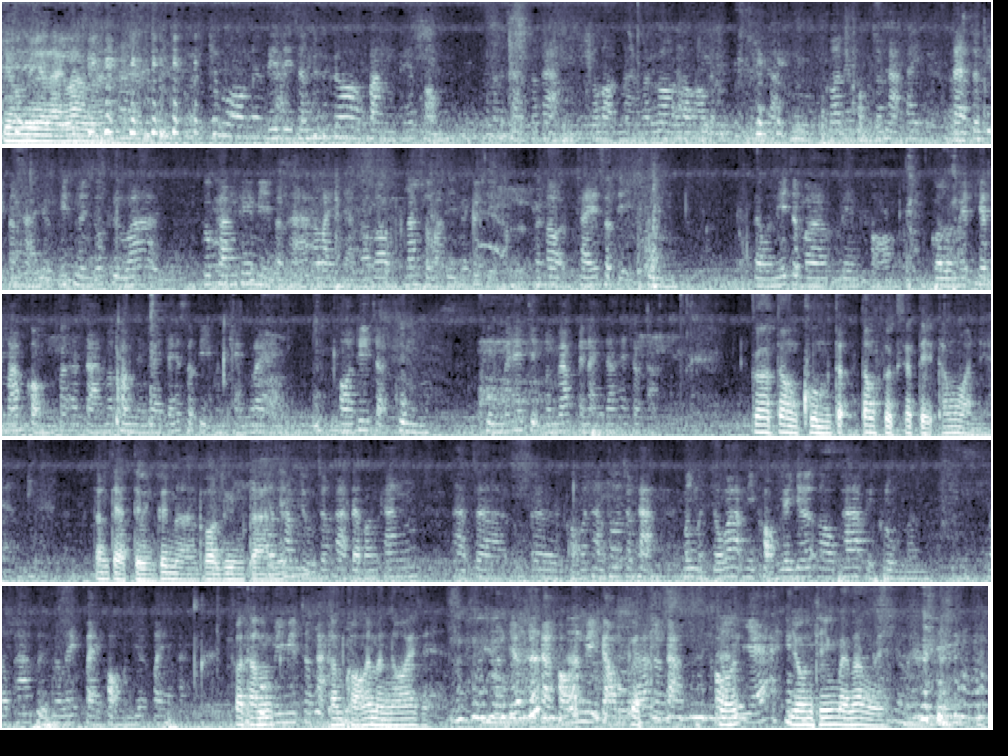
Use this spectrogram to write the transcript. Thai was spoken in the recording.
โยมมีอะไรบ้างนะชั่วโมงนึงดิดิฉันก็ฟังเทปของท่านอาจารย์เจ้าค่ะตลอดมาแล้วก็เราเอาไปอยากดูก็ได้ผมเจ้าค่ะให้แต่จะมีปัญหาอยู่นิดนึงก็คือว่าทุกครั้งที่มีปัญหาอะไรเนี่ยเราก็นั่งสมาธิไม่ค่อยติดแล้วก็ใช้สติคุมแต่วันนี้จะมาเรียนของกลเม็ดเคล็ดลับของพระอาจารย์ว่าทำยังไงจะให้สติมันแข็งแรง พอที่จะคุมคุมไม่ให้จิตมันแวบไปไหนได้เจ้าค่ะก็ต้องคุมตต้องฝึกสติทั้งวันเนี่ย ตั้งแต่ตื่นขึ้นมาพอลืมตาก็เนี่ยทำอยู่เจ้าค่ะ แต่บางครั้งอาจจะเอ่อขอประทานโทษเจ้าค่ะ มันเหมือนกับว่ามีของเยอะๆเราผ้าไปคลุมมันแล้วผ้าผืนมันเล็กไปของมันเยอะไปค่ะก็ทคุมนิมิตเจ้าค่ะำทำของให้มันน้อยสิมันเยอะเจ้าค่ะของมันมีเก่าอยู่แล้วเจ้าค่ะของโยนมันแย่โยนทิ้งไปบ้างเลย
